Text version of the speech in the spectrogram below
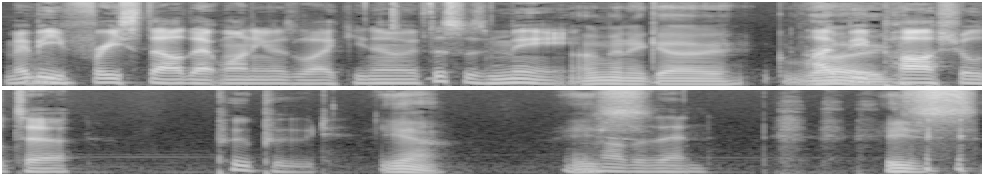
Maybe he freestyled that one. He was like, you know, if this was me, I'm going to go I'd be partial to poo pooed yeah. rather than. he's,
